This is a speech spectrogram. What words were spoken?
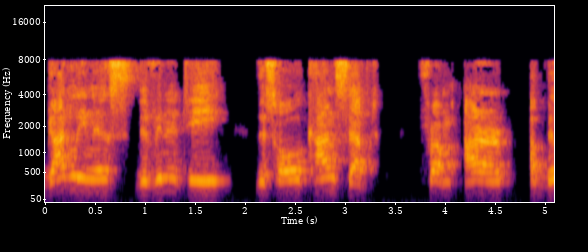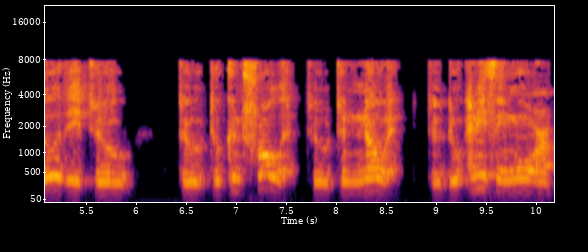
godliness, divinity, this whole concept from our ability to to to control it, to to know it, to do anything more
